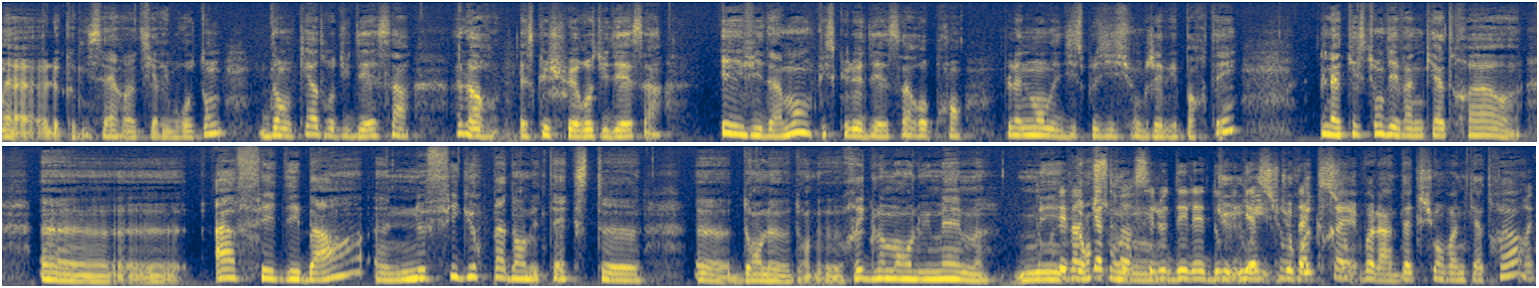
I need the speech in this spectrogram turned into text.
euh, le commissaire Thierry Breton dans le cadre du DSA. Alors, est-ce que je suis heureuse du DSA Évidemment, puisque le DSA reprend pleinement des dispositions que j'avais portées la question des 24 heures euh, a fait débat, euh, ne figure pas dans le texte, euh, dans le dans le règlement lui-même, mais Donc les 24 dans son, heures, c'est le délai d'obligation oui, d'action. Voilà, d'action 24 heures, Ouais.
